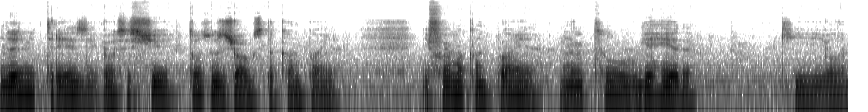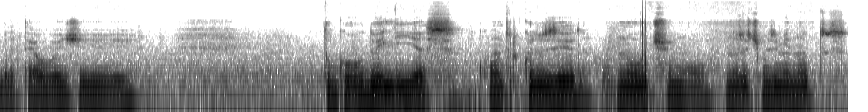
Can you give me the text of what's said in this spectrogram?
em 2013 eu assisti todos os jogos da campanha. E foi uma campanha muito guerreira, que eu lembro até hoje do gol do Elias contra o Cruzeiro no último, nos últimos minutos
